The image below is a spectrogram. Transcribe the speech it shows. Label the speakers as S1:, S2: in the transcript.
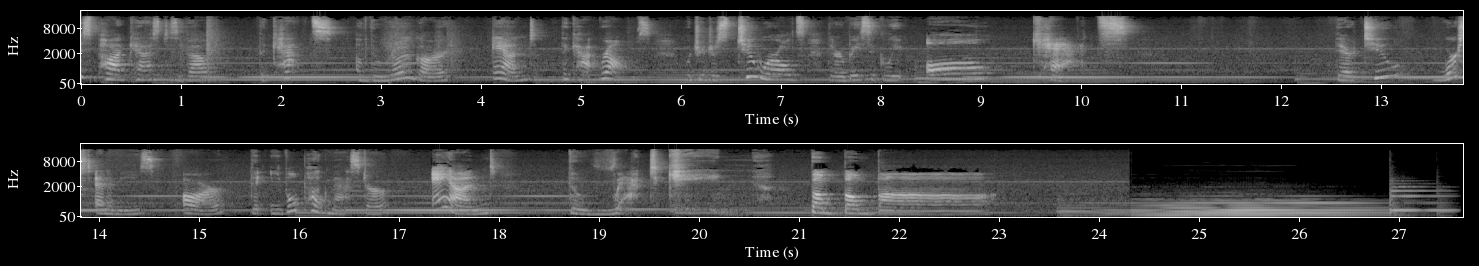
S1: This podcast is about the cats of the Royal Guard and the Cat Realms, which are just two worlds that are basically all cats. Their two worst enemies are the evil Pugmaster and the Rat King. Bum bum bum.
